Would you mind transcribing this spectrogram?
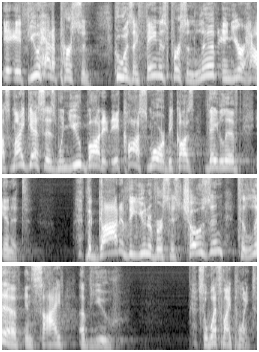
if you had a person who was a famous person live in your house, my guess is when you bought it, it costs more because they lived in it. The God of the universe has chosen to live inside of you. So, what's my point?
